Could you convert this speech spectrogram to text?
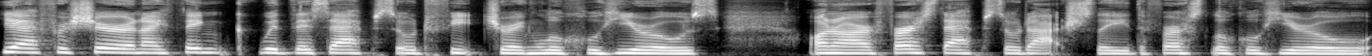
Yeah, for sure. And I think with this episode featuring local heroes, on our first episode, actually, the first local hero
